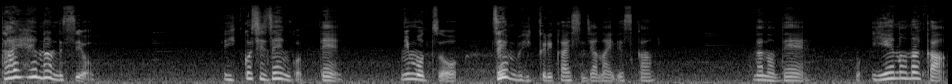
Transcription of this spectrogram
大変なんですよ。で引っ越し前後って荷物を全部ひっくり返すじゃないですか。なので家の中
